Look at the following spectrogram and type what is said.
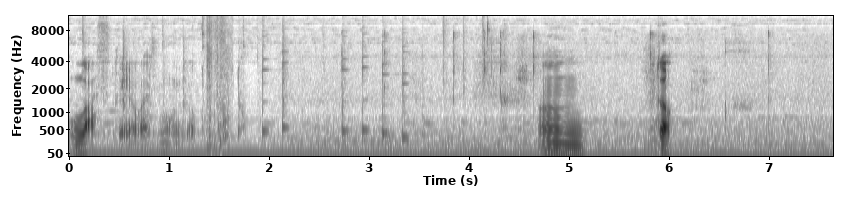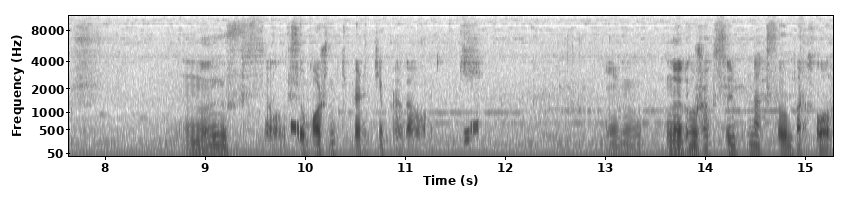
ласты я возьму и вот тут. Эм, так. Ну и все, все можно теперь идти продавать. И, ну это уже абсолютно наксовый барахло,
